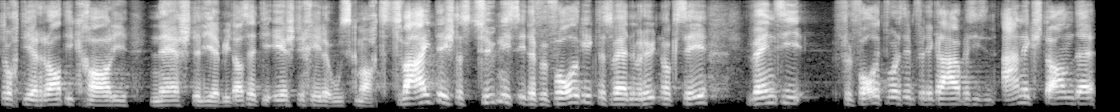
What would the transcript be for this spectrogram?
durch die radikale Nächstenliebe. Das hat die erste Kirche ausgemacht. Das zweite ist das Zeugnis in der Verfolgung, das werden wir heute noch sehen, wenn sie verfolgt worden sind für den Glauben, sie sind angestanden,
